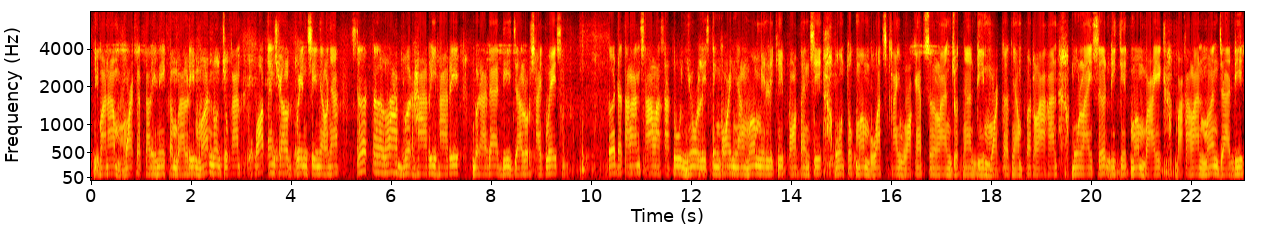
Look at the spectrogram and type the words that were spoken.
di mana market kali ini kembali menunjukkan potensial green sinyalnya setelah berhari-hari berada di jalur sideways kedatangan salah satu new listing coin yang memiliki potensi untuk membuat skyrocket selanjutnya di market yang perlahan mulai sedikit membaik bakalan menjadi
